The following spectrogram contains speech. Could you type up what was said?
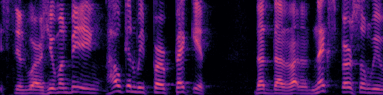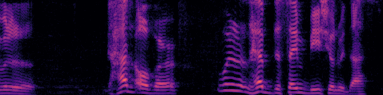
still, we're a human being. How can we perfect it? That the next person we will hand over will have the same vision with us.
